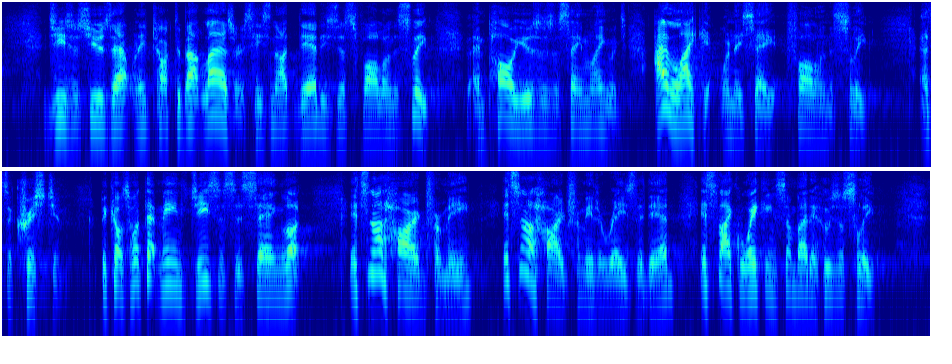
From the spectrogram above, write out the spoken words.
Jesus used that when he talked about Lazarus. He's not dead, he's just fallen asleep. And Paul uses the same language. I like it when they say fallen asleep as a Christian because what that means, Jesus is saying, look, it's not hard for me. It's not hard for me to raise the dead. It's like waking somebody who's asleep.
